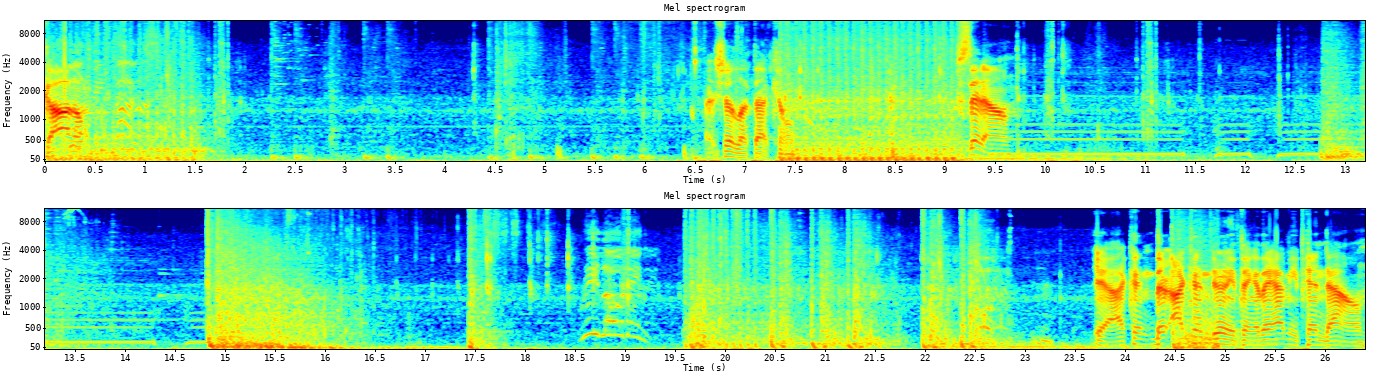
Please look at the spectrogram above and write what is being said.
Got him. I should let that kill him. Sit down. Reloading. Yeah, I couldn't. There, I couldn't do anything. They had me pinned down.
